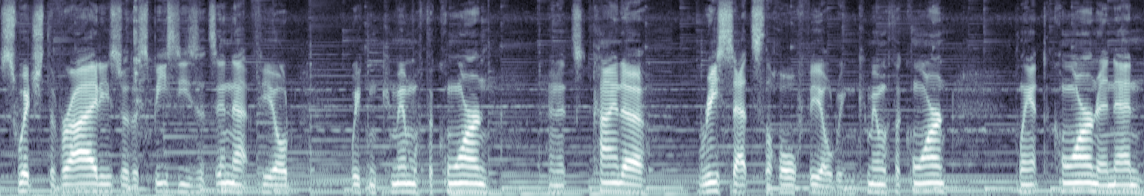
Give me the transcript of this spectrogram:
switch the varieties or the species that's in that field, we can come in with the corn and it's kind of resets the whole field. We can come in with the corn, plant the corn, and then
